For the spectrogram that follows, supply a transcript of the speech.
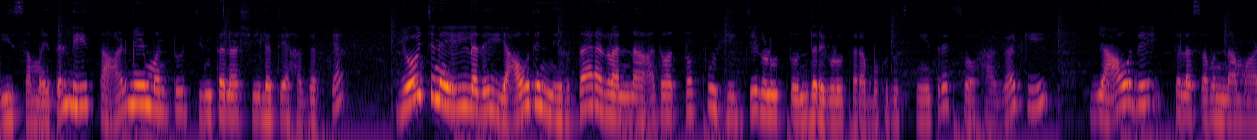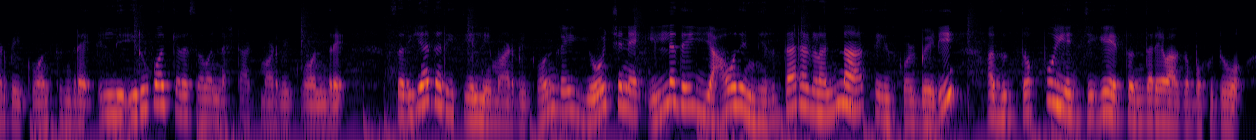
ಈ ಸಮಯದಲ್ಲಿ ತಾಳ್ಮೆ ಮತ್ತು ಚಿಂತನಶೀಲತೆ ಅಗತ್ಯ. ಯೋಚನೆ ಇಲ್ಲದೆ ಯಾವುದೇ ನಿರ್ಧಾರಗಳನ್ನು ಅಥವಾ ತಪ್ಪು ಹೆಜ್ಜೆಗಳು, ತೊಂದರೆಗಳು ತರಬಹುದು ಸ್ನೇಹಿತರೆ. ಸೊ ಹಾಗಾಗಿ ಯಾವುದೇ ಕೆಲಸವನ್ನು ಮಾಡಬೇಕು ಅಂತಂದರೆ, ಇಲ್ಲಿ ಇರುವ ಕೆಲಸವನ್ನು ಸ್ಟಾರ್ಟ್ ಮಾಡಬೇಕು ಅಂದರೆ, ಸರಿಯಾದ ರೀತಿಯಲ್ಲಿ ಮಾಡಬೇಕು ಅಂದರೆ, ಯೋಚನೆ ಇಲ್ಲದೆ ಯಾವುದೇ ನಿರ್ಧಾರಗಳನ್ನು ತೆಗೆದುಕೊಳ್ಬೇಡಿ. ಅದು ತಪ್ಪು ಹೆಜ್ಜೆಗೆ ತೊಂದರೆಯಾಗಬಹುದು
